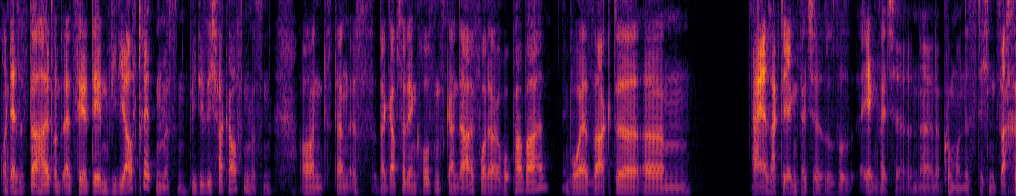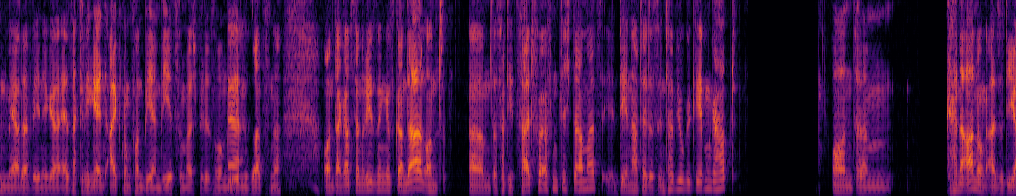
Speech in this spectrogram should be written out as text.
und der sitzt da halt und erzählt denen, wie die auftreten müssen, wie die sich verkaufen müssen. Und dann ist, da gab es ja den großen Skandal vor der Europawahl, wo er sagte, ähm, Ja, er sagte irgendwelche, so, so irgendwelche ne, kommunistischen Sachen mehr oder weniger. Er sagte wegen Enteignung von BMW zum Beispiel, so ein Ja. Nebensatz. Ne? Und dann gab es einen riesigen Skandal und ähm, das hat die Zeit veröffentlicht damals. Den hat er das Interview gegeben gehabt. Und ähm, keine Ahnung, also die,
